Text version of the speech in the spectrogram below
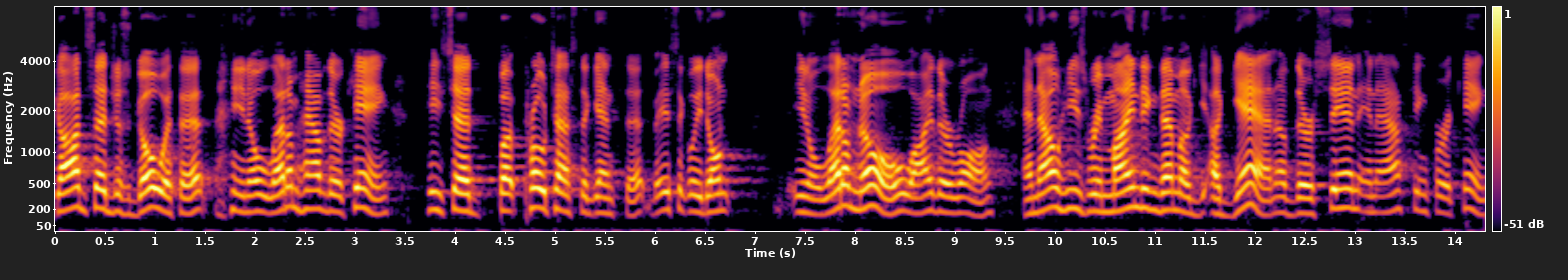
God said, just go with it, you know, let them have their king, he said, but protest against it. Basically, don't, you know, let them know why they're wrong. And now he's reminding them again of their sin in asking for a king.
